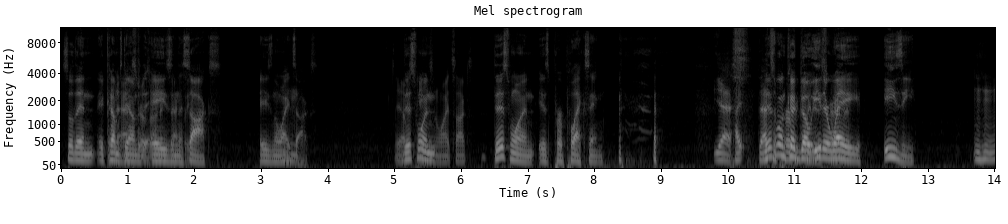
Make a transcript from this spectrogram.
So then it comes the down to the aren't A's and the. Sox, A's and the White Mhm. Sox. Yep, This A's one- and White Sox. This one is perplexing. Yes, I- that's this a one could go either describe it. way, easy. Mm-hmm.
